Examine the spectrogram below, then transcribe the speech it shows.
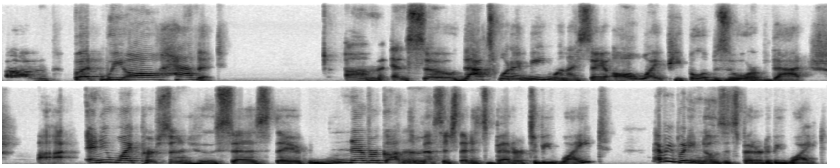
um, but we all have it. Um, and so that's what I mean when I say all white people absorb that. Uh, any white person who says they've never gotten the message that it's better to be white, everybody knows it's better to be white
